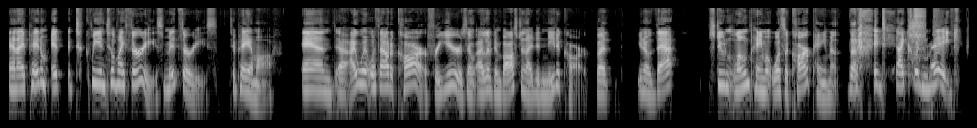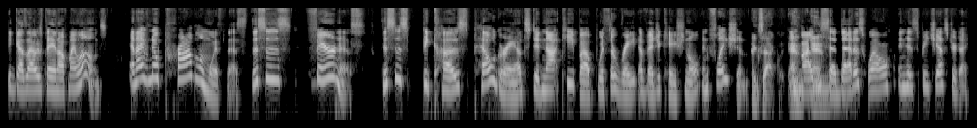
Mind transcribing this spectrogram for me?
And I paid him, It, it took me until my thirties, mid thirties, to pay him off. And uh, I went without a car for years. And I lived in Boston. I didn't need a car, but you know that student loan payment was a car payment that I I couldn't make because I was paying off my loans. And I have no problem with this. This is fairness. This is because Pell Grants did not keep up with the rate of educational inflation. Exactly. And, Biden said that as well in his speech yesterday.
